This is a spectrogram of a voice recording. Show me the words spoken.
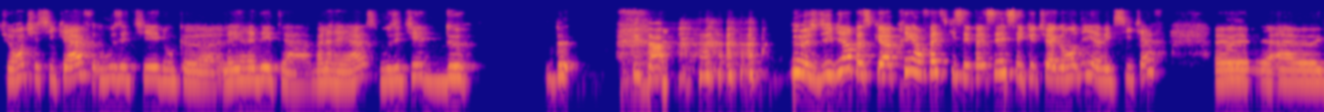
Tu rentres chez SICAF. Vous étiez, donc, euh, la R&D était à Valréas. Vous étiez deux. Deux. C'est ça. je dis bien parce qu'après, en fait, ce qui s'est passé, c'est que tu as grandi avec SICAF. Euh, euh,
